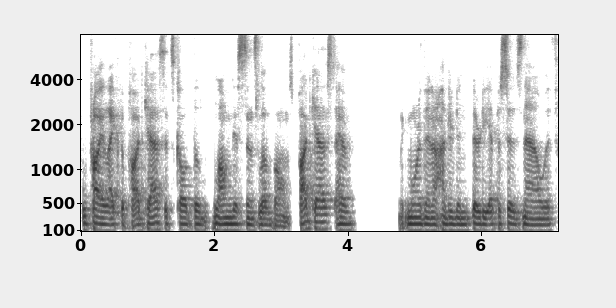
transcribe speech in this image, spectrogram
will probably like the podcast. It's called the Long Distance Love Bombs podcast. I have like more than 130 episodes now with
